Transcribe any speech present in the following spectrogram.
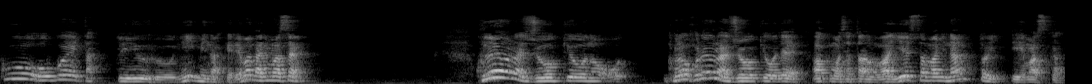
腹を覚えたというふうに見なければなりません。このような状況の、このこのような状況で悪魔サタンはイエス様に何と言っていますか？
